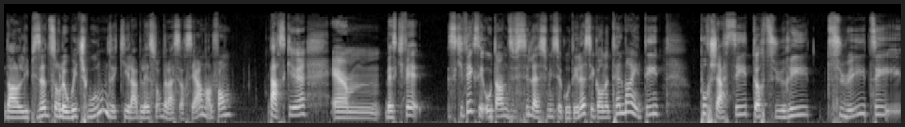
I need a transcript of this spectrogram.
dans l'épisode sur le Witch Wound, qui est la blessure de la sorcière, dans le fond. Parce que, euh, ben, ce qui fait ce qui fait que c'est autant difficile d'assumer ce côté-là, c'est qu'on a tellement été pourchassés, torturés, tués, tu sais,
